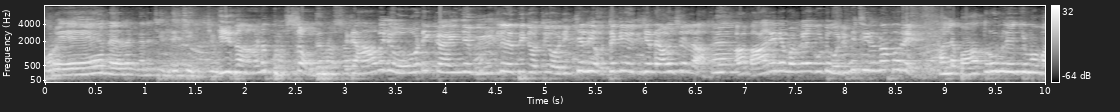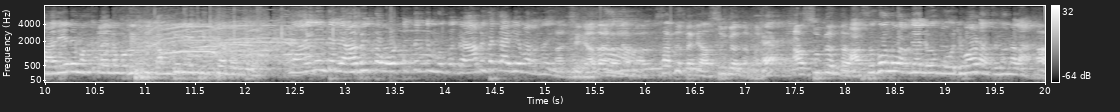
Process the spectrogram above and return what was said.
കുറേ നേരം ഇങ്ങനെ ചിന്തിച്ചിരിക്കും. ഇതാണ് പ്രശ്നം. രാവിലെ ഓടിക്കഴിഞ്ഞ് വീട്ടിലെത്തിയിട്ട് ഒറ്റ ഒരിക്കലും ഒറ്റയ്ക്ക് ഇരിക്കേണ്ട ആവശ്യമില്ല. ഭാര്യനെ മക്കളെ കൂട്ടി ഒരുമിച്ചിരുന്നാ പോരെ? അല്ല ബാത്റൂമിലേക്കുമ്പോ ഭാര്യയുടെ മക്കളെല്ലാം കൂടി കമ്പനിയിലേക്ക് കമ്പനിയായിട്ട് ഇരിക്കാൻ പറ്റും ഞാൻ എന്റെ രാവിലത്തെ ഓട്ടത്തിന്റെ രാവിലത്തെ കാര്യം പറഞ്ഞത്. അസുഖം എന്ന് പറഞ്ഞാൽ ഒരുപാട് അസുഖങ്ങളാ. ആ.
